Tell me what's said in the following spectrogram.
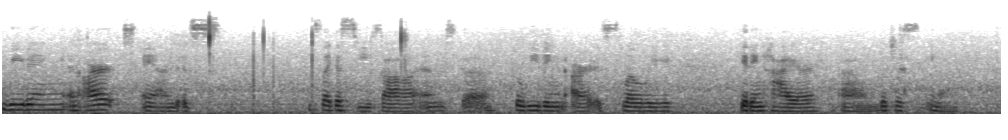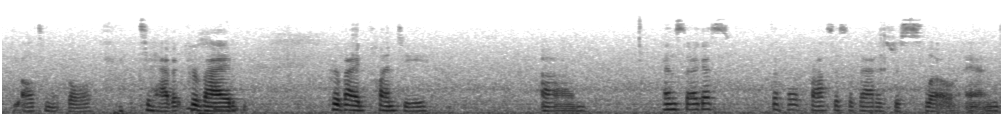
weaving and art, and it's it's like a seesaw, and the the weaving and art is slowly getting higher, um, which is you know the ultimate goal to have it provide provide plenty. Um, and so I guess the whole process of that is just slow and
